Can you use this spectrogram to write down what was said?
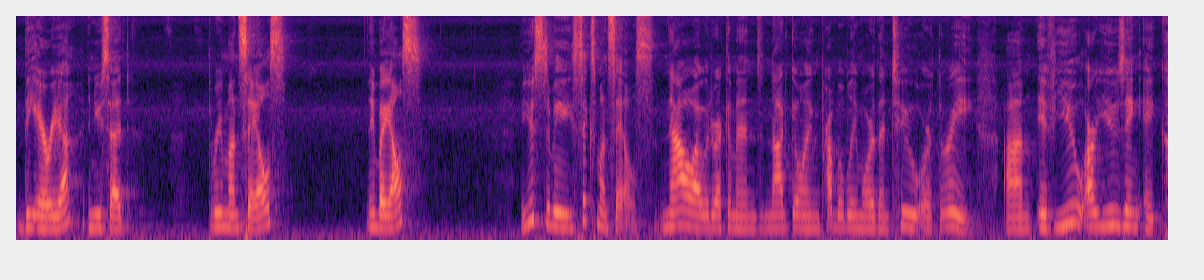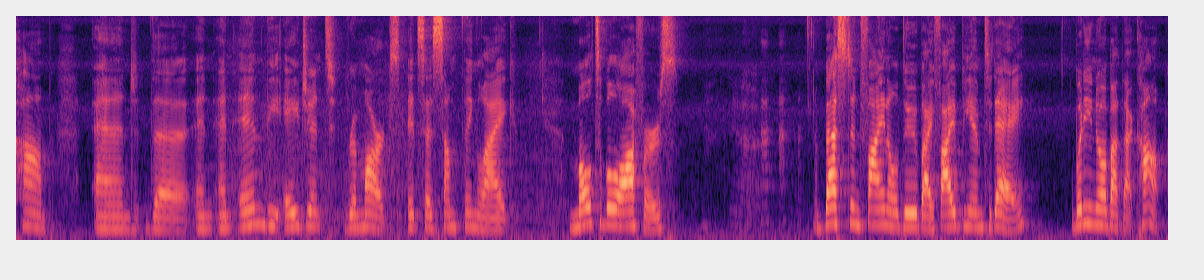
The area, and you said three month sales. Anybody else? It used to be six month sales. Now I would recommend not going probably more than two or three. Um, if you are using a comp and the and and in the agent remarks it says something like multiple offers. Best and final due by 5 p.m. today. What do you know about that comp?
